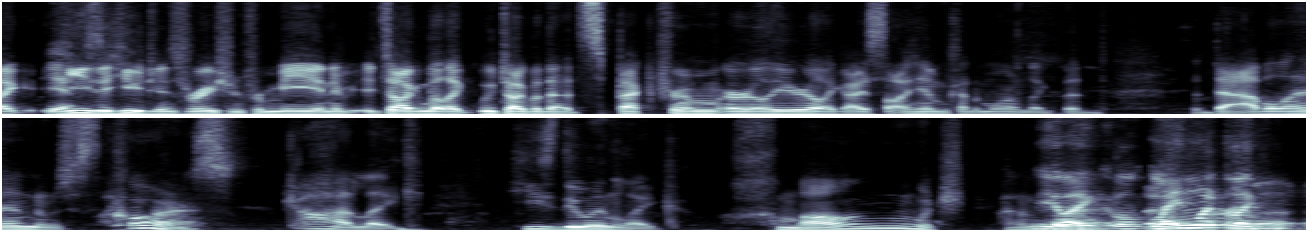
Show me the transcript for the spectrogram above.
like Yeah. he's a huge inspiration for me. And if you're talking about like we talked about that spectrum earlier, like I saw him kind of more on like the the dabble end. It was just Of like, course. God, like he's doing like Hmong, which I don't know. Yeah, like language, like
